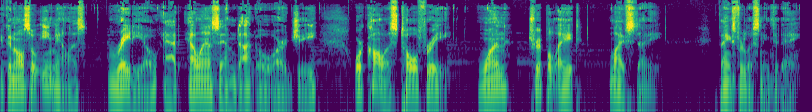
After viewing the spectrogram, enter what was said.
You can also email us, radio at lsm.org, or call us toll free, 1 888 Life Study. Thanks for listening today.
